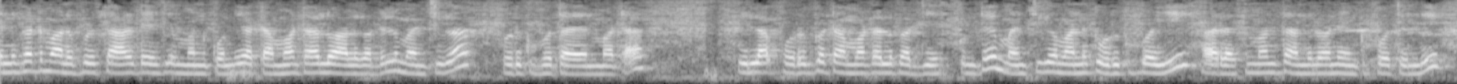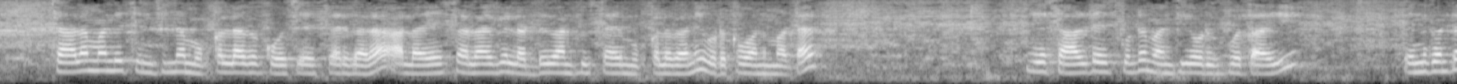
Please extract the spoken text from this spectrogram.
ఎందుకంటే మనం ఇప్పుడు సాల్ట్ వేసామనుకోండి ఆ టమాటాలు ఆలుగడ్డలు మంచిగా ఉడికిపోతాయి అన్నమాట ఇలా పొడుగ్గా టమాటాలు కట్ చేసుకుంటే మంచిగా మనకి ఉడికిపోయి ఆ రసం అంతా అందులోనే ఇంకిపోతుంది. చాలామంది చిన్న చిన్న ముక్కల్లాగా కోసేస్తారు కదా అలా వేసి అలాగే లడ్డుగా అనిపిస్తాయి ముక్కలు కానీ ఉడకవు అనమాట ఇక సాల్ట్ వేసుకుంటే మంచిగా ఉడికిపోతాయి. ఎందుకంటే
